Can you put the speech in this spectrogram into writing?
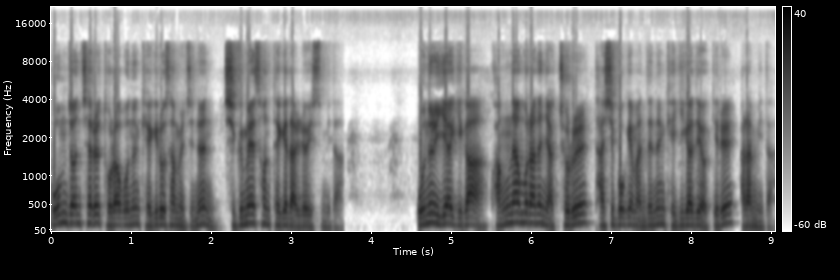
몸 전체를 돌아보는 계기로 삼을지는 지금의 선택에 달려 있습니다. 오늘 이야기가 광나무라는 약초를 다시 보게 만드는 계기가 되었기를 바랍니다.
